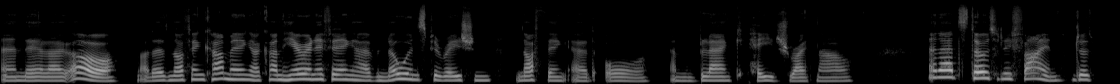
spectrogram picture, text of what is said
and they're like, oh, well, there's nothing coming. I can't hear anything. I have no inspiration, nothing at all. I'm a blank page right now. And that's totally fine. Just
